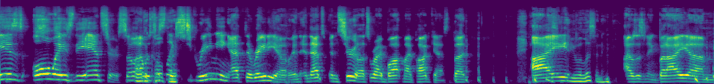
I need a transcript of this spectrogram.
Is always the answer." So Or I was just like screaming at the radio, and and that's in Serial. That's where I bought my podcast, but. I you were listening. I was listening, but I um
